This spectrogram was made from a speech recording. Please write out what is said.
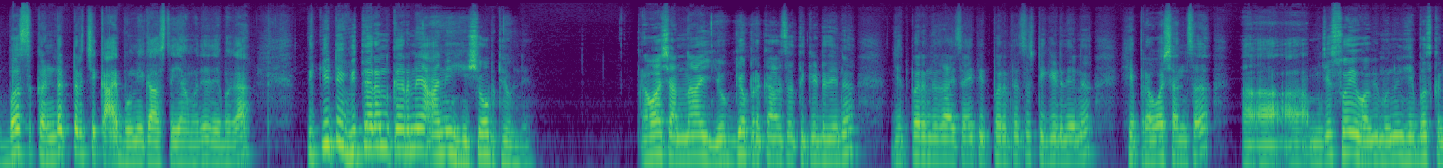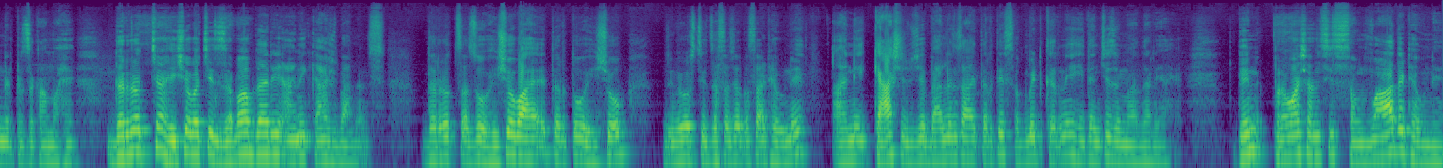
बस कंडक्टरची काय भूमिका असते यामध्ये ते बघा. तिकीट वितरण करणे आणि हिशोब ठेवणे. प्रवाशांना योग्य प्रकारचं तिकीट देणं जिथपर्यंत जायचं आहे तिथपर्यंतच तिकीट देणं हे प्रवाशांचं म्हणजे सोय व्हावी म्हणून हे बस कंडक्टरचं काम आहे. दररोजच्या हिशोबाची जबाबदारी आणि कॅश बॅलन्स दररोजचा जो हिशोब आहे तर तो हिशोब व्यवस्थित जसाच्या तसा ठेवणे आणि कॅश जे बॅलन्स आहे तर ते सबमिट करणे ही त्यांची जबाबदारी आहे. देन प्रवाशांशी संवाद ठेवणे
